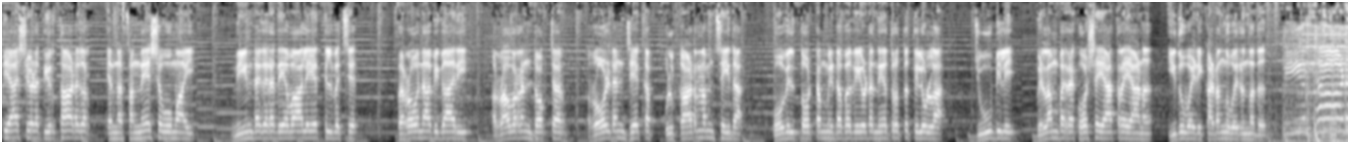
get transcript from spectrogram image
പ്രത്യാശയുടെ തീർത്ഥാടകർ എന്ന സന്ദേശവുമായി നീണ്ടകര ദേവാലയത്തിൽ വെച്ച് ഫെറോന വികാരി റവറൻ ഡോക്ടർ റോൾഡൻ ജേക്കബ് ഉദ്ഘാടനം ചെയ്ത കോവിൽത്തോട്ടം ഇടവകയുടെ നേതൃത്വത്തിലുള്ള ജൂബിലി വിളംബര ഘോഷയാത്രയാണ് ഇതുവഴി കടന്നുവരുന്നത്. തീർത്ഥാടകരെ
